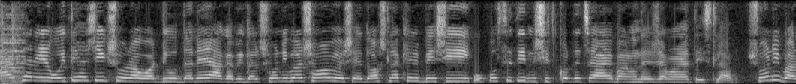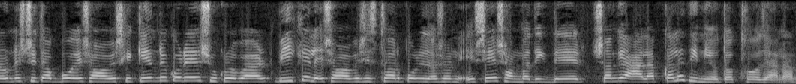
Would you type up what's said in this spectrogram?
রাজধানীর ঐতিহাসিক সোহরাওয়ার্দী উদ্যানে আগামীকাল শনিবার সমাবেশে দশ লাখের বেশি উপস্থিতি নিশ্চিত করতে চায় বাংলাদেশ জামায়াত ইসলাম। শনিবার অনুষ্ঠিতব্য এ সমাবেশকে কেন্দ্র করে শুক্রবার বিকেলে সমাবেশ স্থল পরিদর্শন এসে সাংবাদিকদের সঙ্গে আলাপকালে তিনিও তথ্য জানান।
